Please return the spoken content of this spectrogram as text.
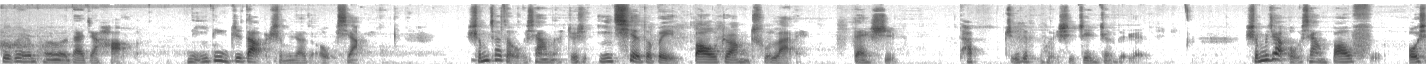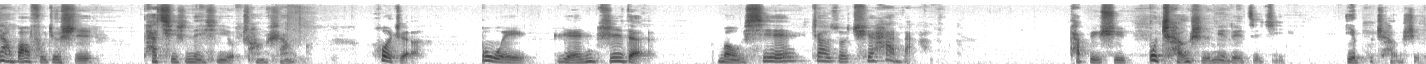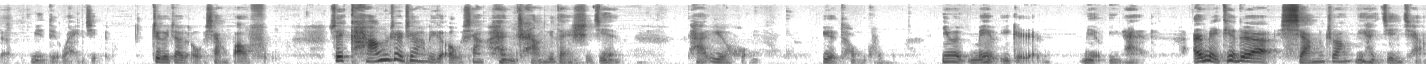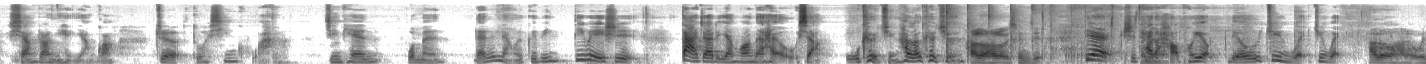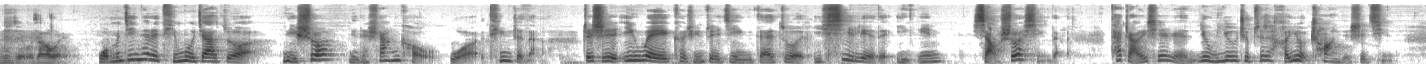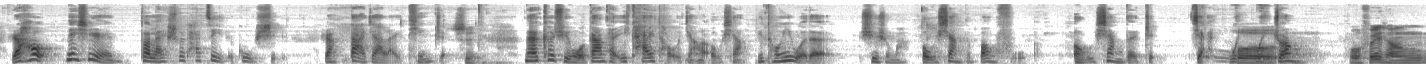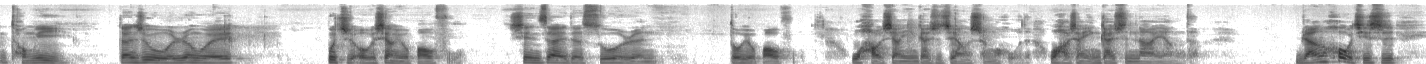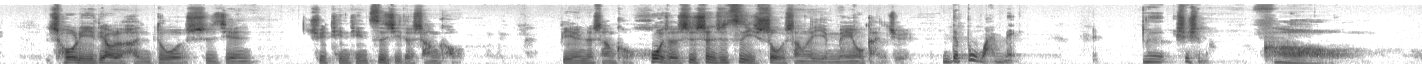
各位观众朋友，大家好！你一定知道什么叫做偶像？什么叫做偶像呢？就是一切都被包装出来，但是他绝对不会是真正的人。什么叫偶像包袱？偶像包袱就是他其实内心有创伤，或者不为人知的某些叫做缺憾吧。他必须不诚实的面对自己，也不诚实的面对外界。这个叫做偶像包袱，所以扛着这样的一个偶像很长一段时间，他越红越痛苦，因为没有一个人没有阴暗，而每天都要佯装你很坚强，佯装你很阳光，这多辛苦啊！今天我们来了两位贵宾，第一位是大家的阳光男孩偶像吴克群，Hello，克群，Hello，Hello，倩姐。第二是他的好朋友刘俊伟，俊伟，Hello，Hello，文倩姐，我是阿伟。我们今天的题目叫做。你说你的伤口，我听着呢。这是因为克群最近在做一系列的影音小说型的，他找一些人用 YouTube，这是很有创意的事情。然后那些人都来说他自己的故事，让大家来听着。是。那克群，我刚才一开头讲了偶像，你同意我的叙述吗？偶像的包袱，偶像的这假伪伪装。我非常同意，但是我认为。不止偶像有包袱，现在的所有人都有包袱。我好像应该是这样生活的，我好像应该是那样的。然后其实抽离掉了很多时间，去听听自己的伤口，别人的伤口，或者是甚至自己受伤了也没有感觉。你的不完美，你是什么？哦，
